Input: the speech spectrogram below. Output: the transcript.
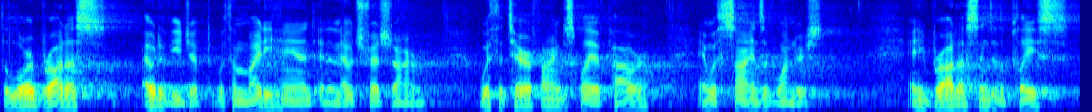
The Lord brought us out of Egypt with a mighty hand and an outstretched arm, with a terrifying display of power and with signs of wonders. And he brought us into the place,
